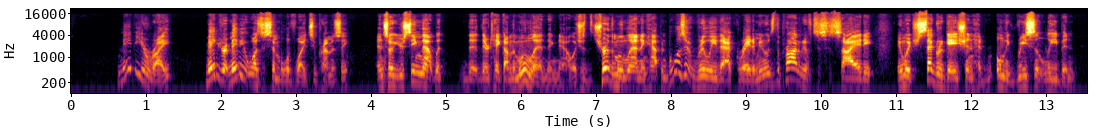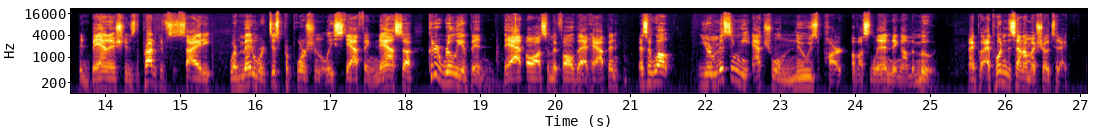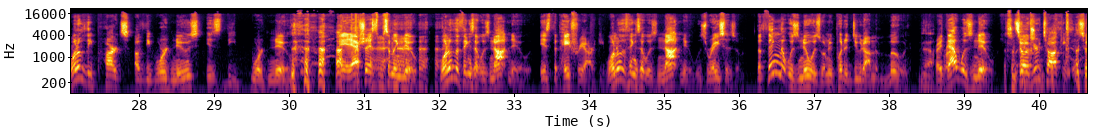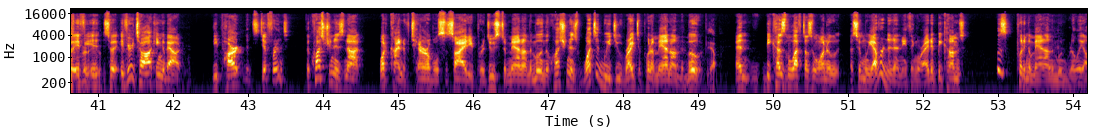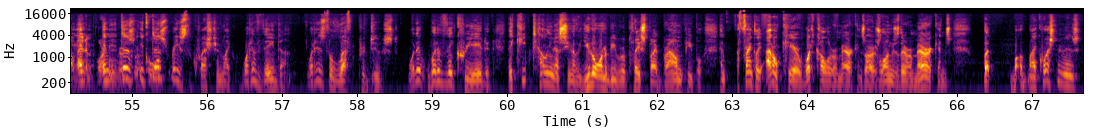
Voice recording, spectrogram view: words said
maybe you're right. Maybe you're right. maybe it was a symbol of white supremacy. And so you're seeing that with the, their take on the moon landing now, which is sure the moon landing happened, but was it really that great? I mean, it was the product of a society in which segregation had only recently been been banished. It was the product of a society where men were disproportionately staffing NASA. Could it really have been that awesome if all that happened? And like, well, you're missing the actual news part of us landing on the moon. I, pu- I pointed this out on my show today. One of the parts of the word news is the word new. it actually has to be something new. One of the things that was not new is the patriarchy. One of the things that was not new was racism. The thing that was new is when we put a dude on the moon. Yeah. right? That was new. So if you're talking, so if you, so if you're talking about the part that's different, the question is not what kind of terrible society produced a man on the moon. The question is what did we do right to put a man on the moon? Yep. And because the left doesn't want to assume we ever did anything right, it becomes was putting a man on the moon really all that And, important? and it or- does or it cool? does raise the question like what have they done? What has the left produced? What have, what have they created? They keep telling us, you know, you don't want to be replaced by brown people. And frankly, I don't care what color Americans are as long as they're Americans. But my question is,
